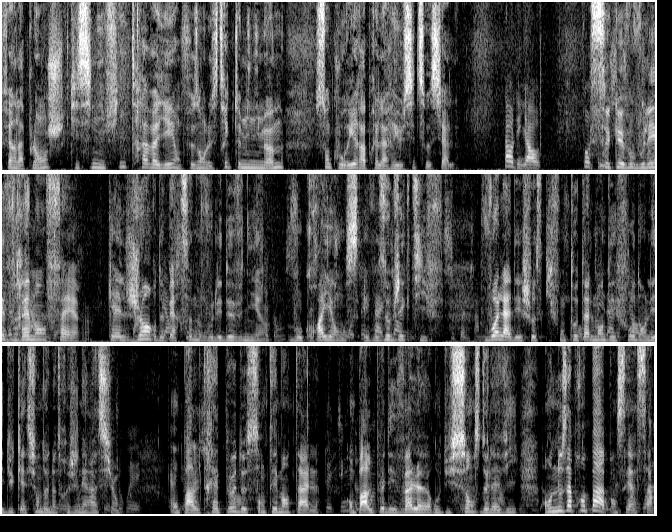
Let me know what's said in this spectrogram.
faire la planche, qui signifie travailler en faisant le strict minimum sans courir après la réussite sociale. Ce que vous voulez vraiment faire, quel genre de personne vous voulez devenir, vos croyances et vos objectifs, voilà des choses qui font totalement défaut dans l'éducation de notre génération. On parle très peu de santé mentale. On parle peu des valeurs ou du sens de la vie. On ne nous apprend pas à penser à ça.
